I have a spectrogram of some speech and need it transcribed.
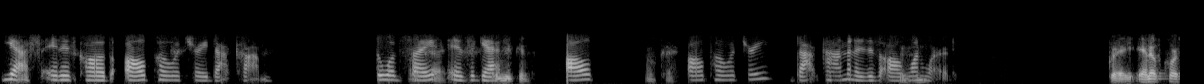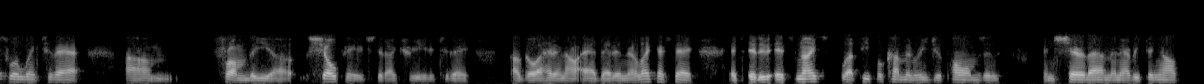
yes it is called allpoetry.com the website Okay. is and again you can. all Okay, allpoetry.com and it is all Mhm. one word great. And of course, we'll link to that um, from the uh, show page that I created today. I'll go ahead and I'll add that in there. Like I say, it's it, it's nice to let people come and read your poems and and share them and everything else.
